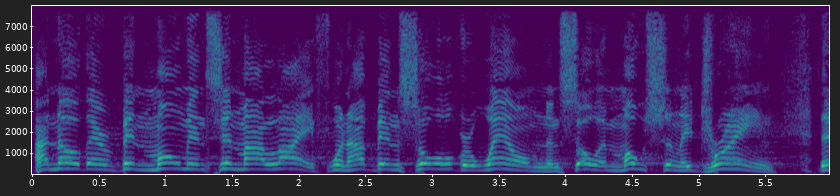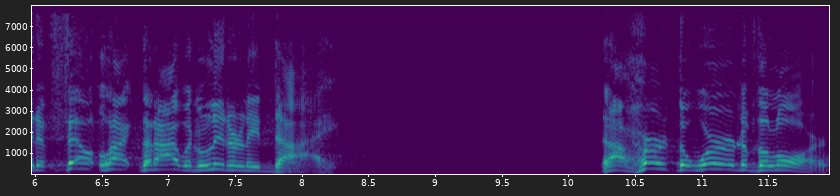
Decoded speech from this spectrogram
I know there have been moments in my life when I've been so overwhelmed and so emotionally drained that it felt like that I would literally die. And I heard the word of the Lord.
